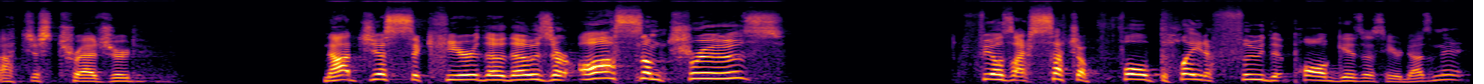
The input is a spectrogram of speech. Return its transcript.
not just treasured, not just secure, though those are awesome truths feels like such a full plate of food that Paul gives us here, doesn't it?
